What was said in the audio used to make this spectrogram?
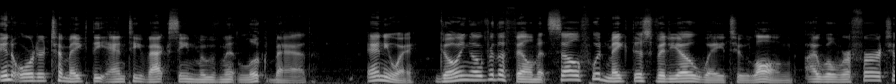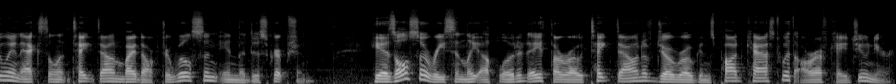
in order to make the anti vaccine movement look bad. Anyway, going over the film itself would make this video way too long. I will refer to an excellent takedown by Dr. Wilson in the description. He has also recently uploaded a thorough takedown of Joe Rogan's podcast with RFK Jr.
